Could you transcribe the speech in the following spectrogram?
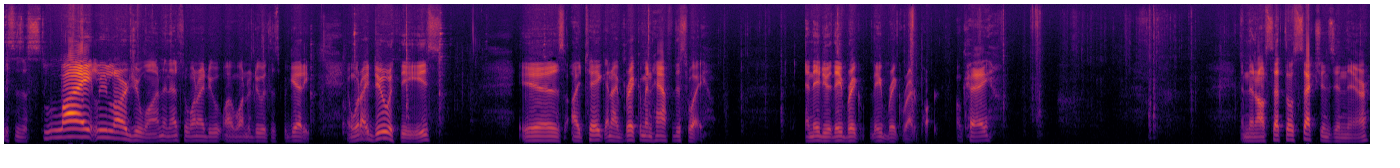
This is a slightly larger one, and that's the one I do. I want to do with the spaghetti. And what I do with these is I take and I break them in half this way, and they do. They break. They break right apart. Okay. And then I'll set those sections in there.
